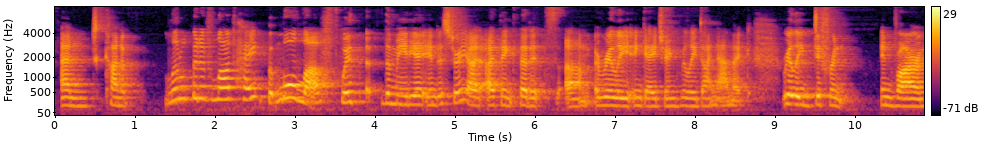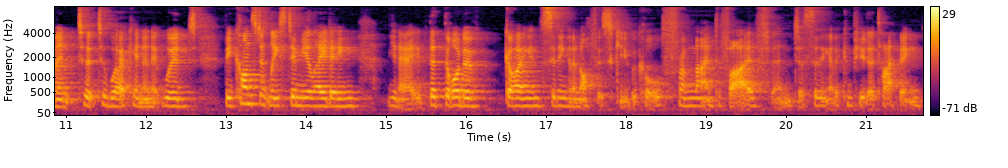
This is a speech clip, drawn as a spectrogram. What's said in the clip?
and kind of little bit of love hate, but more love with the media industry. I, I think that it's um, a really engaging, really dynamic, really different environment to, to work in and it would be constantly stimulating you know the thought of going and sitting in an office cubicle from nine to five and just sitting at a computer typing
